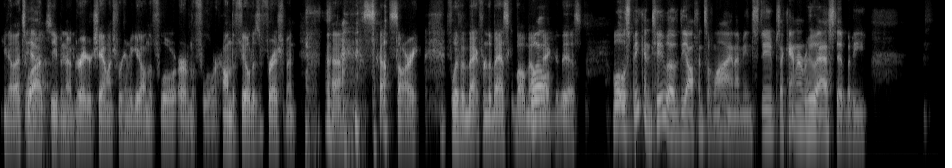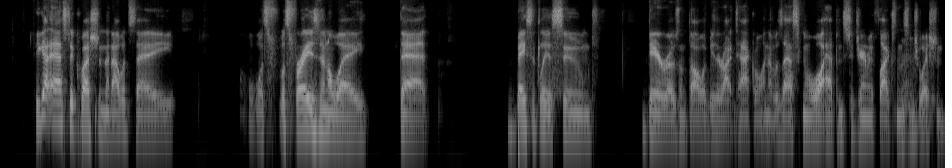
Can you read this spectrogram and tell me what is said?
You know, that's why yeah. it's even a greater challenge for him to get on the floor or on the floor on the field as a freshman. uh, so, sorry, flipping back from the basketball melt well, back to this. Well, speaking too of the offensive line, I mean Stoops. I can't remember who asked it, but he he got asked a question that I would say was was phrased in a way that basically assumed Dare Rosenthal would be the right tackle, and it was asking, well, what happens to Jeremy Flax in the mm-hmm. situation?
